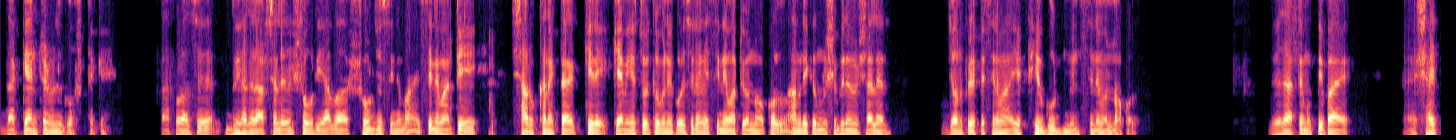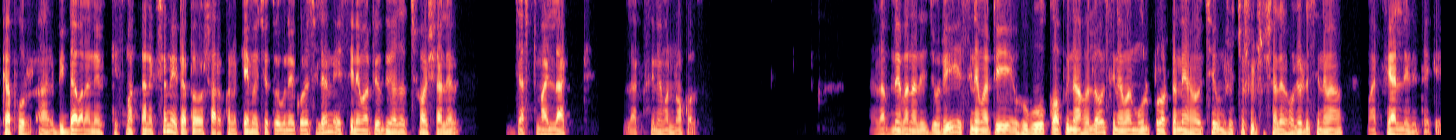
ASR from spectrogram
দ্য ক্যান্টারভিল গোস্ট থেকে। তারপর আছে দুই হাজার আট সালের শৌরিয়া, বা সৌর্য সিনেমা এই সিনেমাটি শাহরুখ খান একটা ক্যামিও চরিত্র অভিনয় করেছিলেন। এই সিনেমাটিও নকল আমেরিকান উনিশশো বিরানব্বই সালের জনপ্রিয় একটি cinema a few good men সিনেমার নকল। দুই হাজার আটে মুক্তি পায় শাহিদ কাপুর আর বিদ্যা বালানের কিসমত কানেকশন। এটা তো শাহরুখ খান কেমিও চরিত্রে অভিনয় করেছিলেন। এই সিনেমাটিও দুই হাজার ছয় সালের জাস্ট মাই লাক লাক সিনেমার নকল। রবনে বানাদি জোড়ি, এই সিনেমাটি হুবহু কপি না হলেও সিনেমার মূল প্লটটা নেওয়া হয়েছে উনিশশো চৌষট্টি সালের Hollywood cinema my fair lady থেকে।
